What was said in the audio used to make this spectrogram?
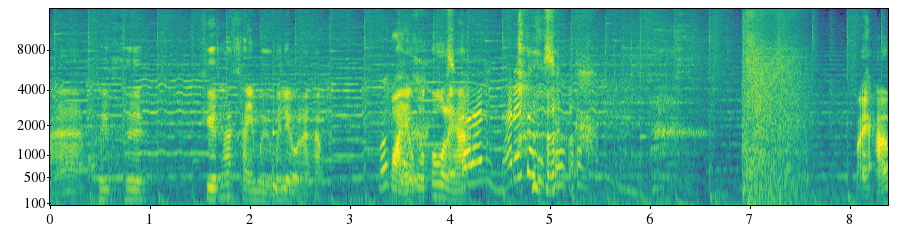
อ่าคือคือคือถ้าใครมือไม่เร็วนะครับ ปล่อยโอโต้เลยครับไปครับ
